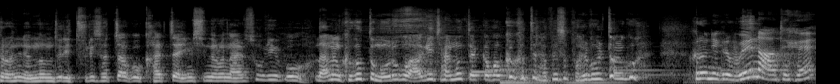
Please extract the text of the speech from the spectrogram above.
그런 년놈들이 둘이서 짜고 가짜 임신으로 날 속이고 나는 그것도 모르고 아기 잘못될까봐 그것들 앞에서 벌벌 떨고 그런 얘기를 왜 나한테 해?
